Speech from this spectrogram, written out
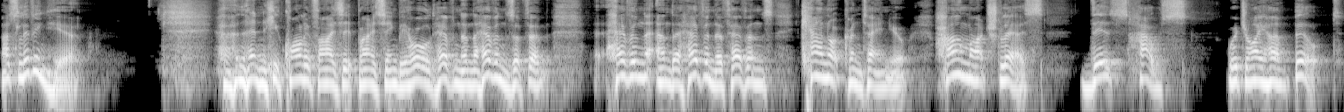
That's living here. And then he qualifies it by saying, Behold, heaven and the heavens uh, heaven and the heaven of heavens cannot contain you. How much less this house which I have built?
